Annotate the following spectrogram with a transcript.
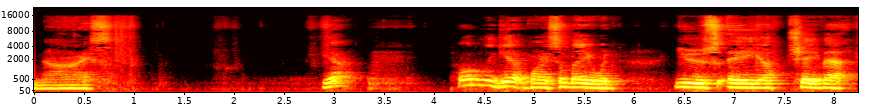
Nice. Yep. Totally get why somebody would use a uh, shavette.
